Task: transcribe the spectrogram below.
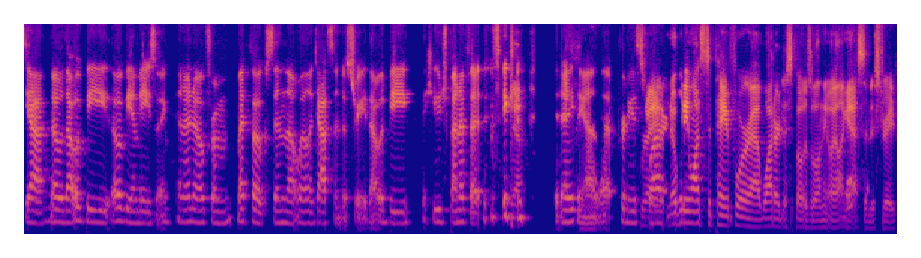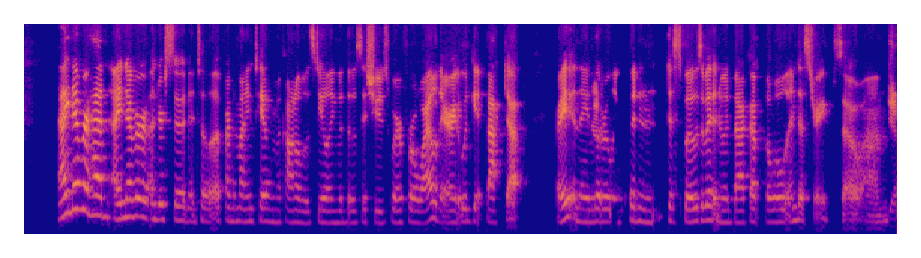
Yeah, no, that would be that would be amazing. And I know from my folks in the oil and gas industry, that would be a huge benefit if they can yeah. Get anything out of that produced right. water. Nobody wants to pay for uh, water disposal in the oil and yeah. gas industry. I never had, I never understood until a friend of mine, Taylor McConnell, was dealing with those issues where for a while there it would get backed up right? And they literally couldn't dispose of it and it would back up the whole industry. So, um, yeah.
